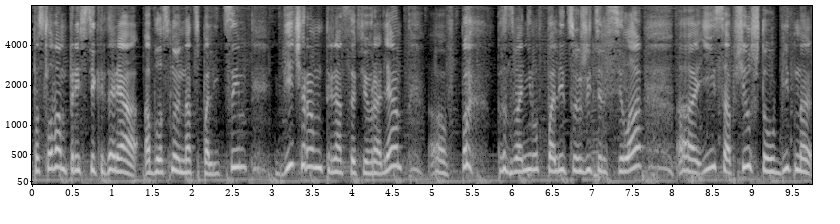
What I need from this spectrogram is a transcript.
по словам пресс-секретаря областной нацполиции, вечером 13 февраля а, в по- позвонил в полицию житель села а, и сообщил, что убит на...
